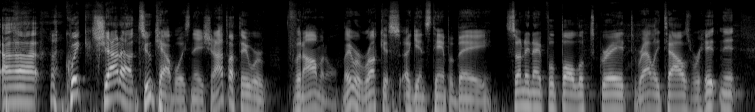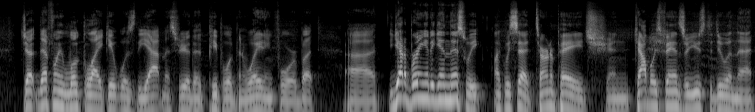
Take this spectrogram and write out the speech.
Uh, quick shout out to Cowboys Nation. I thought they were phenomenal. They were ruckus against Tampa Bay. Sunday Night Football looked great. The rally towels were hitting it. Ju- definitely looked like it was the atmosphere that people have been waiting for. But uh, you got to bring it again this week. Like we said, turn a page. And Cowboys fans are used to doing that,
